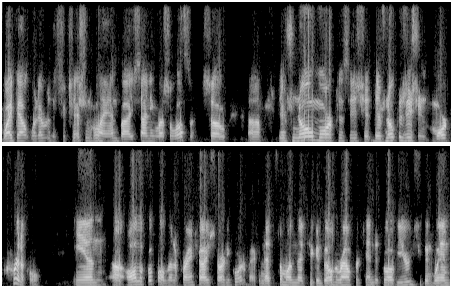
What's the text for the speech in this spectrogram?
wipe out whatever the succession plan by signing Russell Wilson. So uh, there's no more position, there's no position more critical in uh, all of football than a franchise starting quarterback. And that's someone that you can build around for 10 to 12 years. You can win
